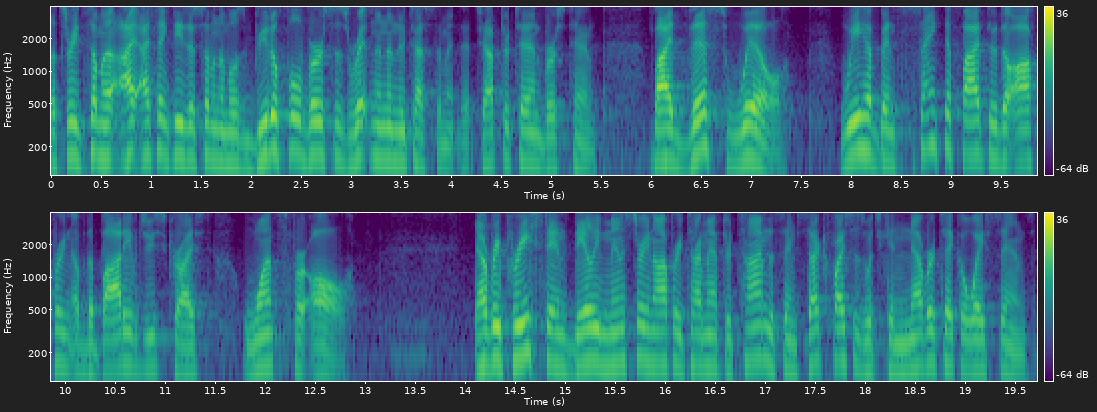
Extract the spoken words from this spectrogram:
Let's read some of, I, I think these are some of the most beautiful verses written in the New Testament. Chapter 10, verse 10. By this will we have been sanctified through the offering of the body of Jesus Christ once for all. Every priest stands daily ministering, offering time after time the same sacrifices which can never take away sins.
